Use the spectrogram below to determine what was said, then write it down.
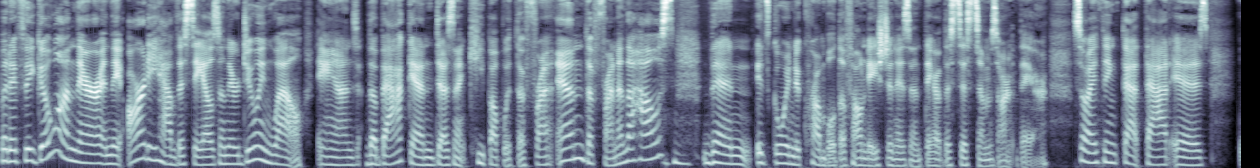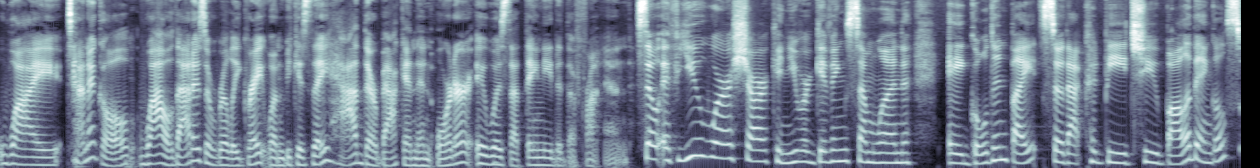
But if they go on there and they already have the sales and they're doing well and the back end doesn't keep up with the front end, the front of the house, Mhm. then it's going to crumble. The foundation isn't there, the systems aren't there. So I think that that is why Tenikle, wow, that is a really great one because they had their back end in order. It was that they needed the front end. So if you were a shark and you were giving someone a golden bite, so that could be to Bala Bangles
